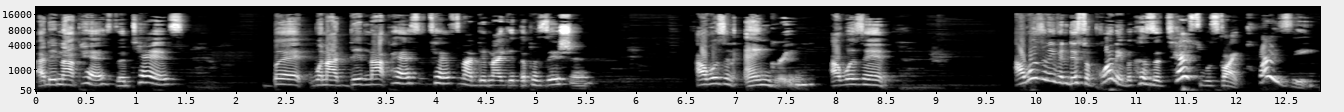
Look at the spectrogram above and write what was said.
I did not pass the test. But when I did not pass the test and I did not get the position, I wasn't angry. I wasn't I wasn't even disappointed because the test was like crazy.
